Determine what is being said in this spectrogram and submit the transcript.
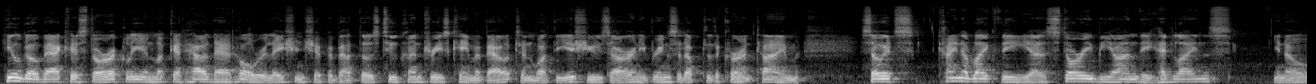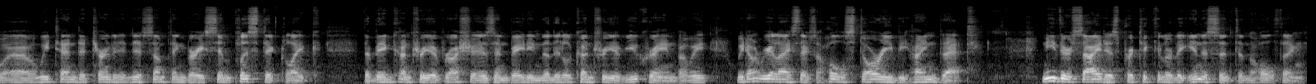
he'll go back historically and look at how that whole relationship about those two countries came about and what the issues are, and he brings it up to the current time. So it's kind of like the uh, story beyond the headlines. You know, uh, we tend to turn it into something very simplistic, like the big country of Russia is invading the little country of Ukraine, but we, we don't realize there's a whole story behind that. Neither side is particularly innocent in the whole thing.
